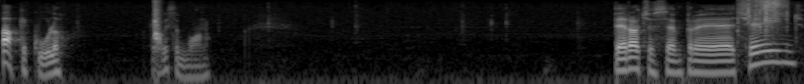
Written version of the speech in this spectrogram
Ah, che culo. Ok, questo è buono. Però c'è sempre change.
